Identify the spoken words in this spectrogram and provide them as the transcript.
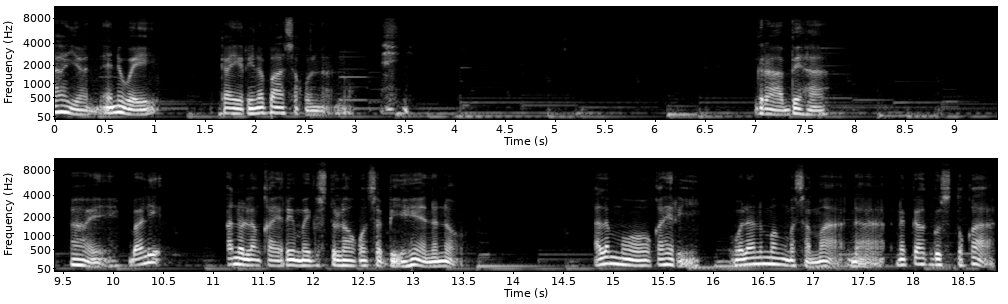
Ayun, anyway, Kyrie, nabasa ko na, no? Grabe ha. Ay, bali, ano lang Kyrie, may gusto lang akong sabihin, ano? Alam mo, Kyrie, wala namang masama na nagkagusto ka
